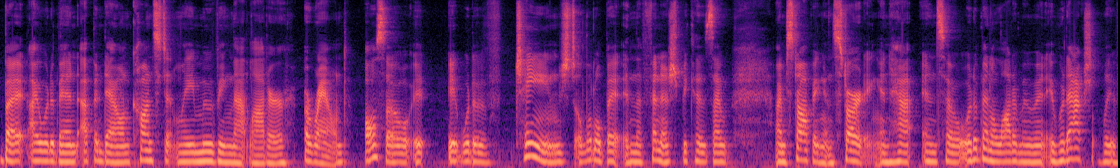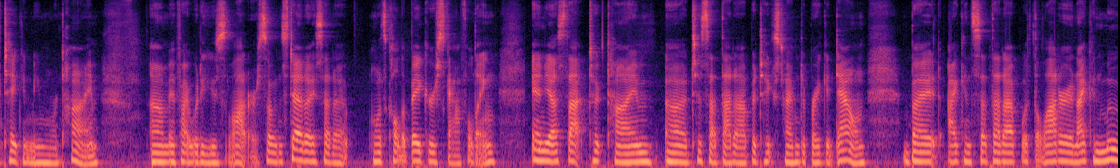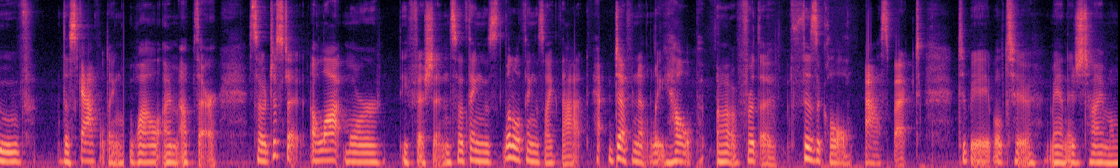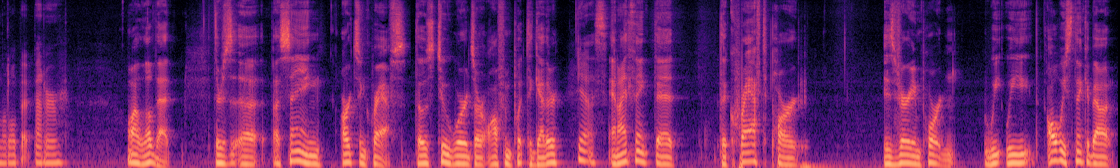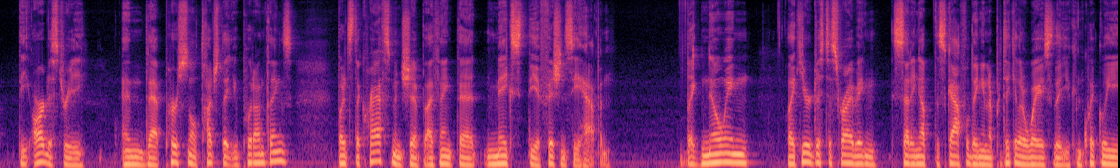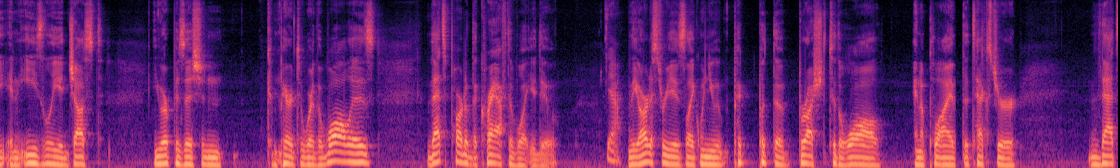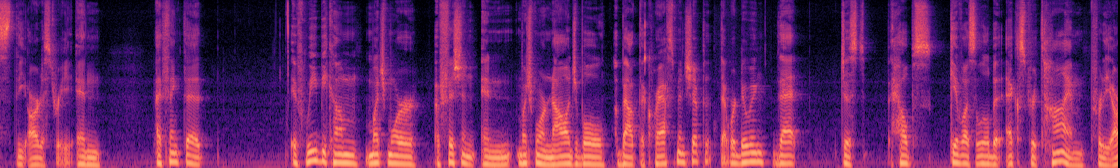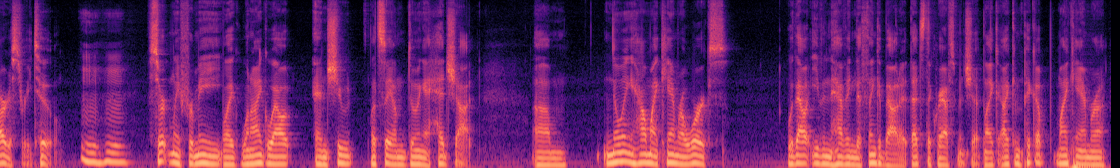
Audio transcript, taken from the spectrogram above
but I would have been up and down constantly moving that ladder around. Also, it, it would have changed a little bit in the finish because I. I'm stopping and starting, and ha- and so it would have been a lot of movement. It would actually have taken me more time um, if I would have used the ladder. So instead, I set up what's called a baker scaffolding. And yes, that took time uh, to set that up. It takes time to break it down, but I can set that up with the ladder and I can move the scaffolding while I'm up there. So just a, a lot more efficient. So things, little things like that definitely help uh, for the physical aspect to be able to manage time a little bit better. Oh, I love that. There's a, a saying arts and crafts. Those two words are often put together. Yes. And I think that the craft part is very important. We we always think about the artistry and that personal touch that you put on things, but it's the craftsmanship I think that makes the efficiency happen. Like knowing like you're just describing setting up the scaffolding in a particular way so that you can quickly and easily adjust your position compared to where the wall is that's part of the craft of what you do. Yeah. The artistry is like when you pick, put the brush to the wall and apply the texture, that's the artistry. And I think that if we become much more efficient and much more knowledgeable about the craftsmanship that we're doing, that just helps give us a little bit extra time for the artistry too. Mm-hmm. Certainly for me, like when I go out and shoot, let's say I'm doing a headshot, um, knowing how my camera works without even having to think about it. That's the craftsmanship. Like I can pick up my camera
